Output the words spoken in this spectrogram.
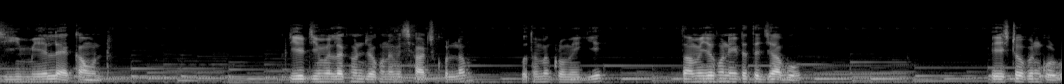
Gmail account create Gmail account যখন আমি সার্চ করলাম প্রথমে ক্রমে গিয়ে, তো আমি যখন এটাতে যাব পেজটা ওপেন করব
